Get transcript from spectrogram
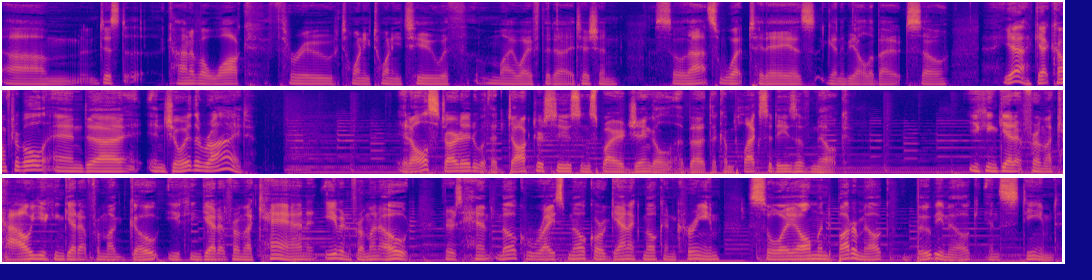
um, just kind of a walk through 2022 with my wife, the dietitian. So that's what today is going to be all about. So yeah, get comfortable and uh, enjoy the ride. It all started with a Dr. Seuss inspired jingle about the complexities of milk. You can get it from a cow, you can get it from a goat, you can get it from a can, and even from an oat. There's hemp milk, rice milk, organic milk and cream, soy almond buttermilk, booby milk, and steamed.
